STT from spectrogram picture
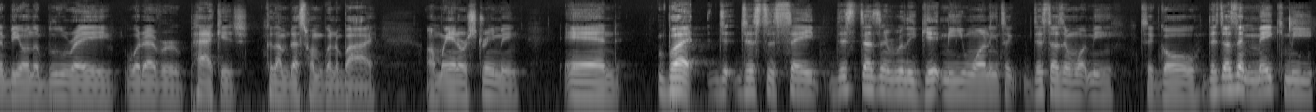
to be on the Blu-ray whatever package because I'm that's what I'm to buy, um, and or streaming. And but j- just to say, this doesn't really get me wanting to. This doesn't want me to go. This doesn't make me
